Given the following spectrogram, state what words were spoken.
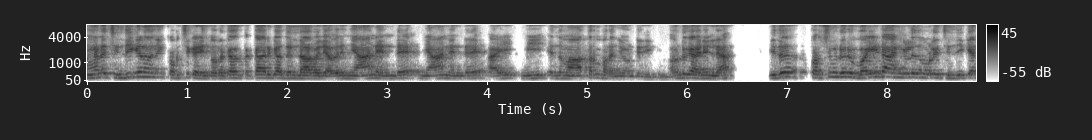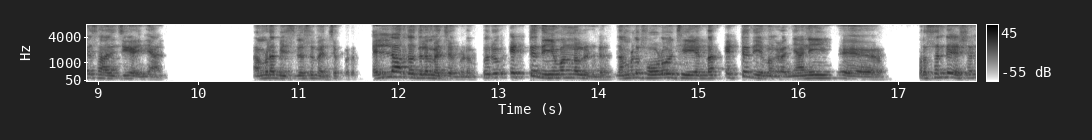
അങ്ങനെ ചിന്തിക്കണമെന്ന് കുറച്ച് കഴിയും തുടക്കക്കാർക്ക് അത് ഉണ്ടാവില്ല. അവർ ഞാൻ എന്റെ ഞാൻ എന്റെ ഐ മീ എന്ന് മാത്രം പറഞ്ഞുകൊണ്ടിരിക്കും. അതുകൊണ്ട് കാര്യമില്ല. ഇത് കുറച്ചും കൂടി ഒരു വൈഡ് ആംഗിളിൽ നമ്മൾ ചിന്തിക്കാൻ സാധിച്ചു കഴിഞ്ഞാൽ നമ്മുടെ ബിസിനസ് മെച്ചപ്പെടും. എല്ലാ അർത്ഥത്തിലും മെച്ചപ്പെടും. ഒരു എട്ട് നിയമങ്ങളുണ്ട്. നമ്മൾ ഫോളോ ചെയ്യേണ്ട എട്ട് നിയമങ്ങൾ. ഞാൻ ഈ പ്രസന്റേഷൻ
